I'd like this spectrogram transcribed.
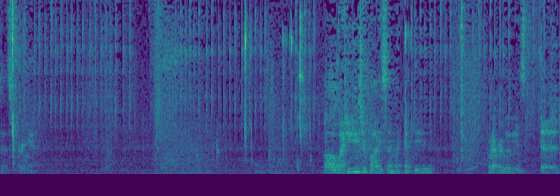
That's free. Oh, why'd you use your body slam like that, dude? Whatever, Lily's dead.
